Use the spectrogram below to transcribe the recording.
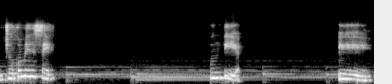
yo comencé un día, eh,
